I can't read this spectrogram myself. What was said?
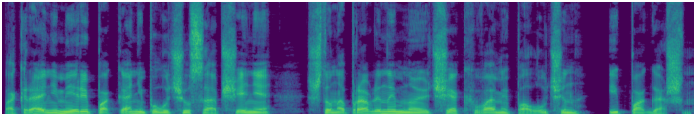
По крайней мере, пока не получу сообщение, что направленный мною чек вами получен и погашен.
